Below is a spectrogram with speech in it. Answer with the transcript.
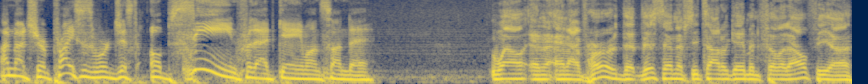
I'm not sure. Prices were just obscene for that game on Sunday. Well, and and I've heard that this NFC title game in Philadelphia,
